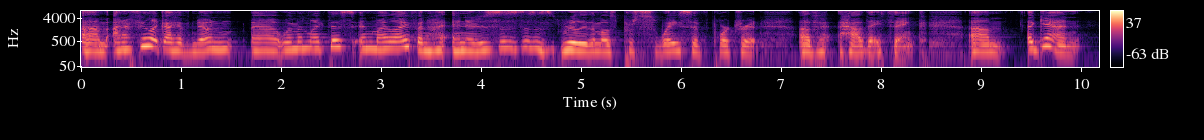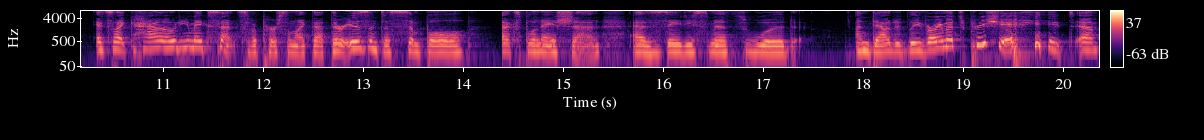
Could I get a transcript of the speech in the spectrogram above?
um, and I feel like I have known uh, women like this in my life, and and it is this is really the most persuasive portrait of how they think. Um, again, it's like how do you make sense of a person like that? There isn't a simple explanation, as Zadie Smith would undoubtedly very much appreciate. um,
